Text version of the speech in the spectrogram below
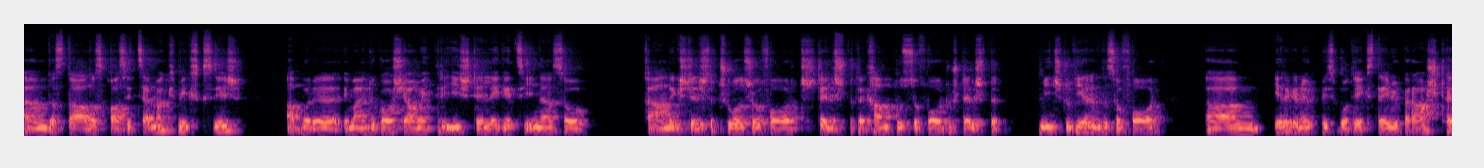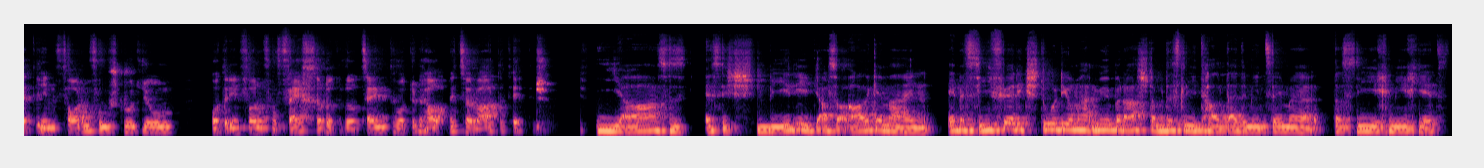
Ähm, dass da alles quasi zusammengemixt war. Aber äh, ich meine, du gehst ja auch mit der Einstellung jetzt rein, so, keine Ahnung, stellst dir die Schule schon vor, stellst dir den Campus so vor, du stellst dir die Mitstudierenden so vor. Ähm, irgendetwas, was dich extrem überrascht hat in Form vom Studium oder in Form von Fächern oder Dozenten, die du überhaupt nicht so erwartet hättest? Ja, also es ist schwierig. Also allgemein, eben das Einführungsstudium hat mich überrascht, aber das liegt halt auch damit zusammen, dass ich mich jetzt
